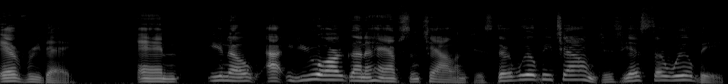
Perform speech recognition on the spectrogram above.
every day, and you know I, you are gonna have some challenges. There will be challenges. Yes, there will be,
